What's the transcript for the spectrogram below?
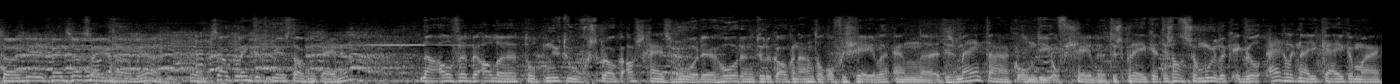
Zo heb je je fans ook meegenomen, ja. Zo klinkt het tenminste ook meteen, hè? Nou, Alfred, bij alle tot nu toe gesproken afscheidswoorden horen natuurlijk ook een aantal officiële. En uh, het is mijn taak om die officiële te spreken. Het is altijd zo moeilijk. Ik wil eigenlijk naar je kijken, maar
